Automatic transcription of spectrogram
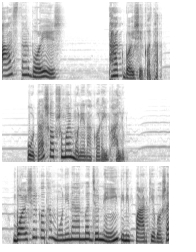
আজ তার বয়স, থাক বয়সের কথা, ওটা সবসময় মনে না করাই ভালো। বয়সের কথা মনে না আনবার জন্যেই তিনি পার্কে বসা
